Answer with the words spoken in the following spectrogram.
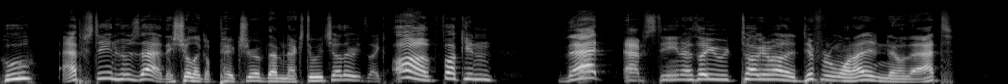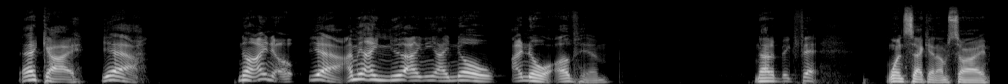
who Epstein? Who's that?" They show like a picture of them next to each other. He's like, "Oh, fucking that Epstein. I thought you were talking about a different one. I didn't know that. That guy." Yeah. No, I know. Yeah. I mean, I knew I I know I know of him. Not a big fan. One second, I'm sorry.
